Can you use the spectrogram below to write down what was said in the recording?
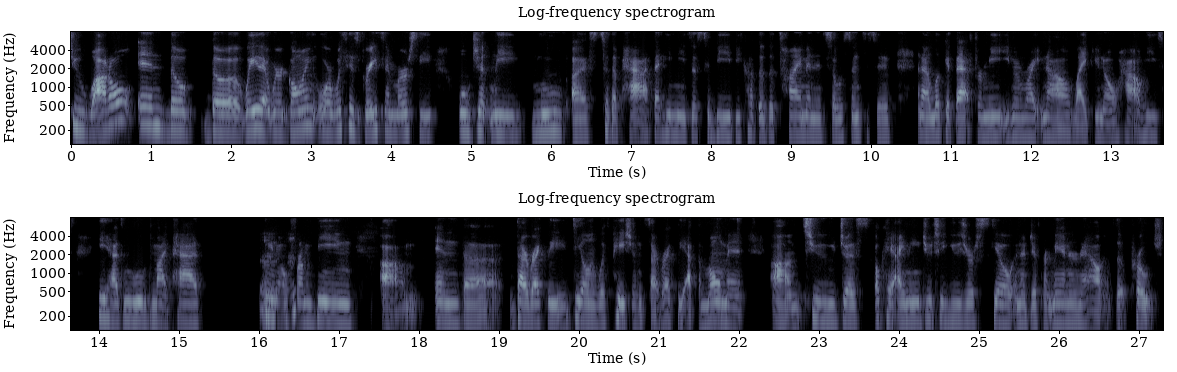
to waddle in the the way that we're going, or with His grace and mercy will gently move us to the path that he needs us to be because of the time and it's so sensitive and i look at that for me even right now like you know how he's he has moved my path you mm-hmm. know from being um, in the directly dealing with patients directly at the moment um, to just okay i need you to use your skill in a different manner now the approach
